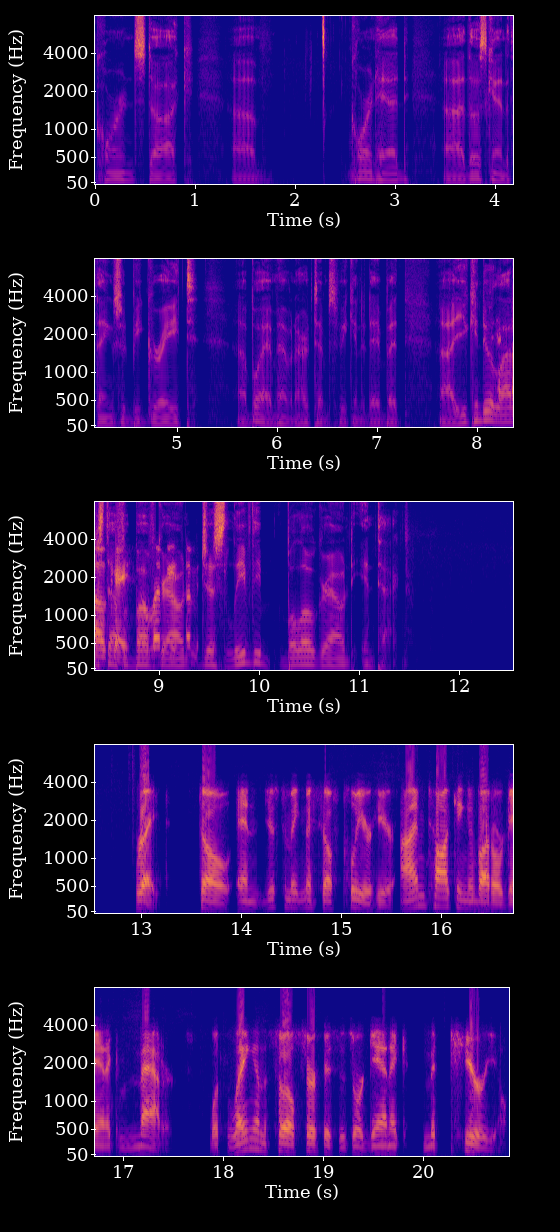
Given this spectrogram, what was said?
corn stalk. Um, corn head, uh, those kind of things would be great. Uh, boy, I'm having a hard time speaking today, but uh, you can do a lot of okay, stuff above so ground. Me, me, Just leave the below ground intact. Right. So, and just to make myself clear here, I'm talking about organic matter. What's laying on the soil surface is organic material.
